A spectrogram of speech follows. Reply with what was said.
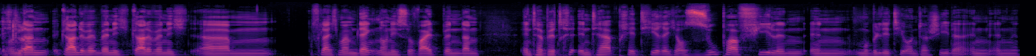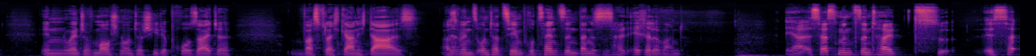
Ich und dann, gerade wenn, wenn ich, gerade wenn ich ähm, vielleicht in meinem Denken noch nicht so weit bin, dann interpret interpretiere ich auch super viel in, in Mobility-Unterschiede, in, in, in Range of Motion-Unterschiede pro Seite, was vielleicht gar nicht da ist. Also Ja. wenn es unter 10% sind, dann ist es halt irrelevant. Ja, Assessments sind halt ist halt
